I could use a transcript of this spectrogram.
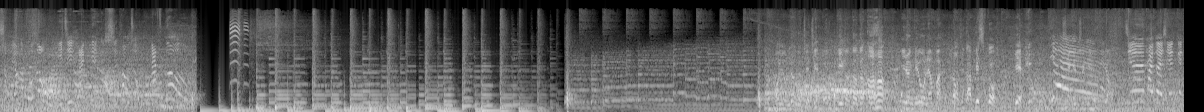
什么样的活动，以及来电影实况组，Let's go！我有六个姐姐，一个哥哥，啊哈，一人给我两百，让我去打 p i s c o 耶！耶！今天派对先 get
